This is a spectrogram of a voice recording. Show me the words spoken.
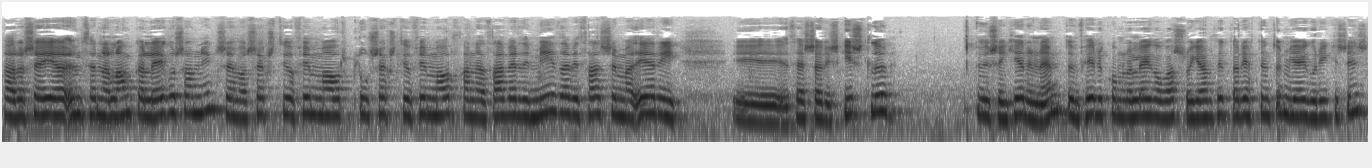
Það er að segja um þennan langa leigusamning sem var 65 ár pluss 65 ár þannig að það verði miða við það sem er í, í þessari skýslu sem hér er nefnd um fyrirkomla leik á vass og jarðhittaréttindum í eigu ríkisins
